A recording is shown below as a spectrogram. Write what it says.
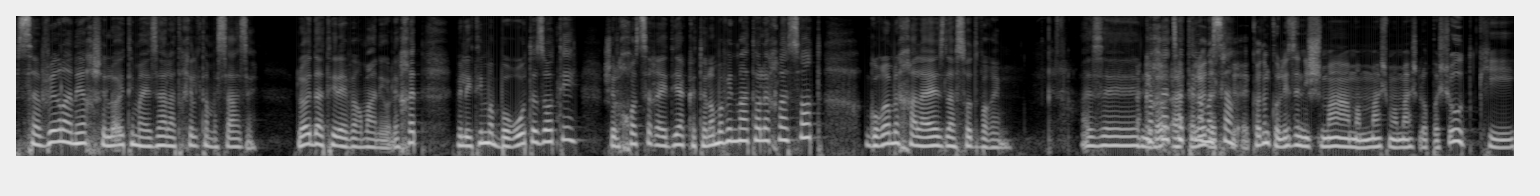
סביר להניח שלא הייתי מעיזה להתחיל את המסע הזה. לא ידעתי לעבר מה אני הולכת, ולעיתים הבורות הזאת של חוסר הידיעה, כי אתה לא מבין מה אתה הולך לעשות, גורם לך להעז לעשות דברים. אז אה, ככה לא- יצאתי לא למסע. יודעת, קודם כל, לי זה נשמע ממש ממש לא פשוט, כי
